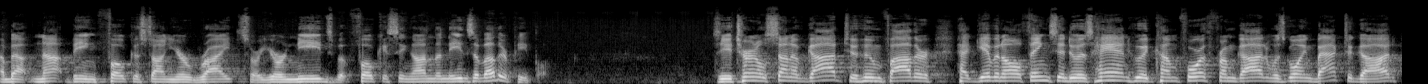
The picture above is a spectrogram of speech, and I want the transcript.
about not being focused on your rights or your needs, but focusing on the needs of other people. The eternal Son of God, to whom Father had given all things into his hand, who had come forth from God and was going back to God,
